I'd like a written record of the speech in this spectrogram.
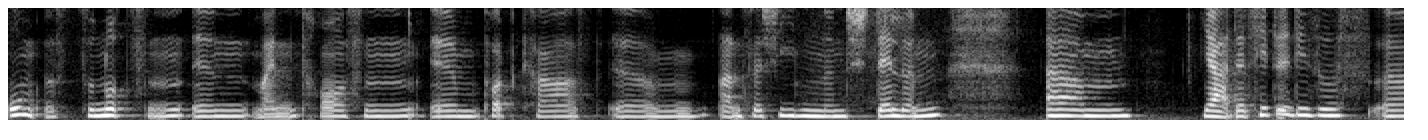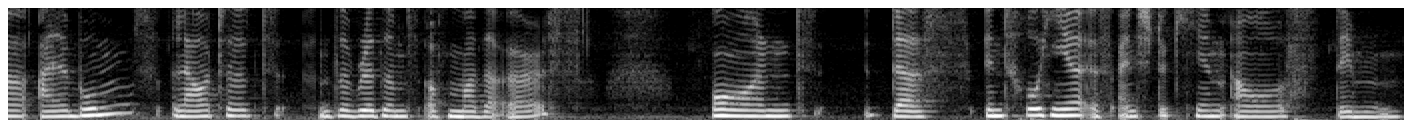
um es zu nutzen in meinen Trancen, im Podcast, ähm, an verschiedenen Stellen. Ähm, ja, der Titel dieses äh, Albums lautet The Rhythms of Mother Earth. Und das Intro hier ist ein Stückchen aus dem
